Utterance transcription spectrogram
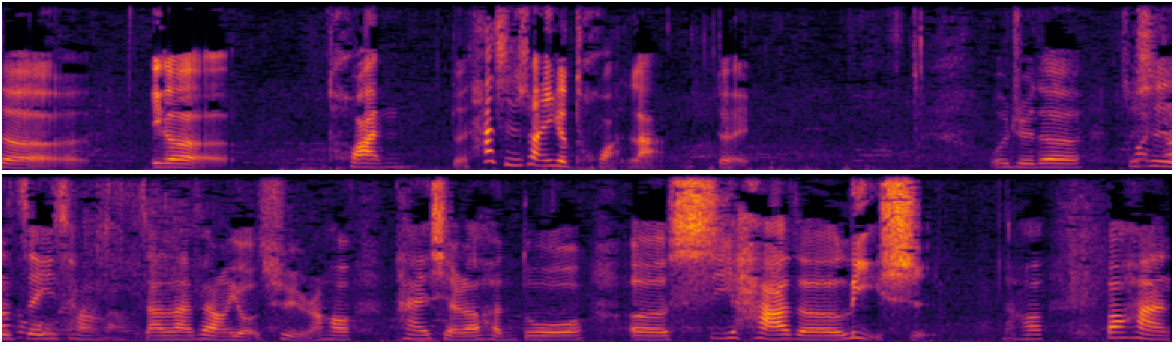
的一个团，对，它其实算一个团啦，对。我觉得就是这一场展览非常有趣，然后他还写了很多呃嘻哈的历史，然后包含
